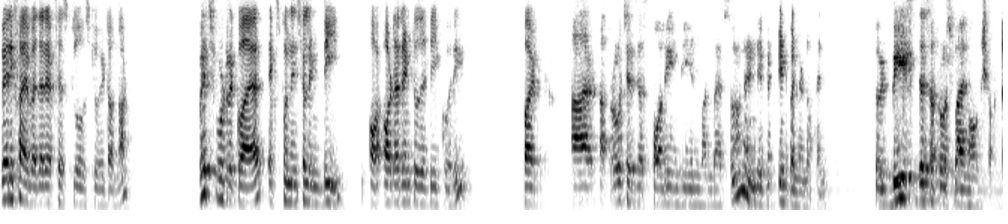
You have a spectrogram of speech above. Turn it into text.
verify whether f is close to it or not, which would require exponential in D or order into the D queries. But our approach is just poly in D and 1 by epsilon indep- independent of n. So it beats this approach by a long shot.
